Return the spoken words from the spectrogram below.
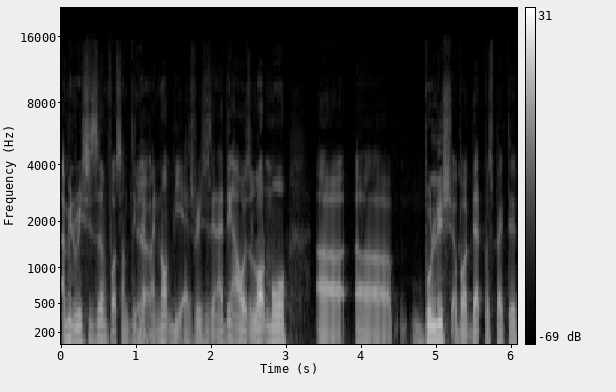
I mean, racism for something Yeah. that might not be as racist. And I think I was a lot more. Uh, uh, bullish about that perspective,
